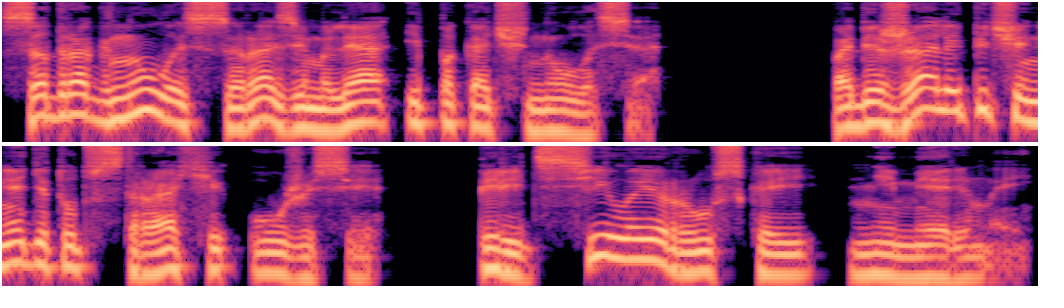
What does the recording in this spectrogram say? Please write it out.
Содрогнулась сыра земля и покачнулась. Побежали печенеги тут в страхе ужасе, перед силой русской немеренной.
